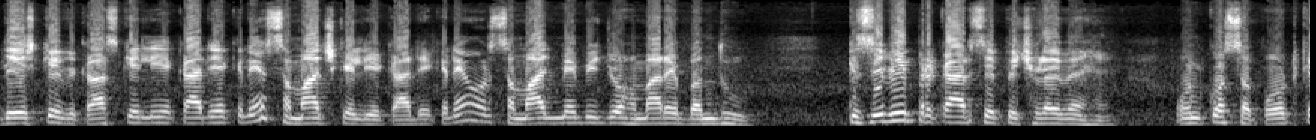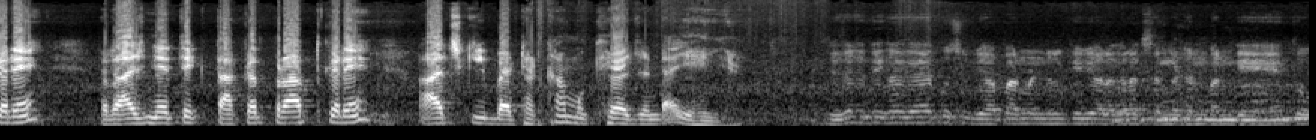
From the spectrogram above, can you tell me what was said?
देश के विकास के लिए कार्य करें, समाज के लिए कार्य करें और समाज में भी जो हमारे बंधु किसी भी प्रकार से पिछड़े हुए हैं, उनको सपोर्ट करें, राजनीतिक ताकत प्राप्त करें। आज की बैठक का मुख्य एजेंडा यही है। जैसा कि देखा गया है, कुछ व्यापार मंडल के भी अलग अलग संगठन बन गए हैं तो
